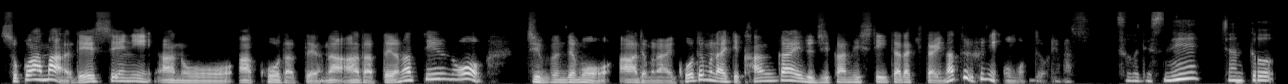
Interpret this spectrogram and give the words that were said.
そこはまあ冷静に、あの、あ、こうだったよな、ああだったよなっていうのを自分でも、ああでもない、こうでもないって考える時間にしていただきたいなというふうに思っております。そうですね。ちゃんと、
